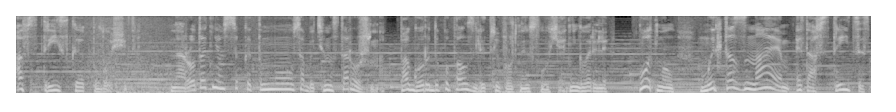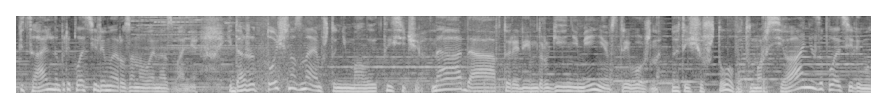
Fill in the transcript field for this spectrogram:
Австрийская площадь. Народ отнесся к этому событию настороженно. По городу поползли тревожные слухи. Одни говорили, вот, мол, мы-то знаем, это австрийцы специально приплатили мэру за новое название. И даже точно знаем, что немалые тысячи. Да-да, вторили им другие не менее встревоженно. Но это еще что, вот марсиане заплатили ему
